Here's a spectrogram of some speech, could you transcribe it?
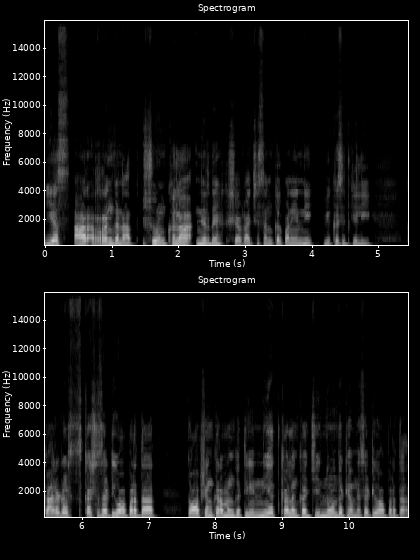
एस आर रंगनाथ शृंखला निर्देशकाची संकल्पना यांनी विकसित केली. कार्डर्स कशासाठी वापरतात? तर ऑप्शन क्रमांक तीन नियतकालंकांची नोंद ठेवण्यासाठी वापरतात.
